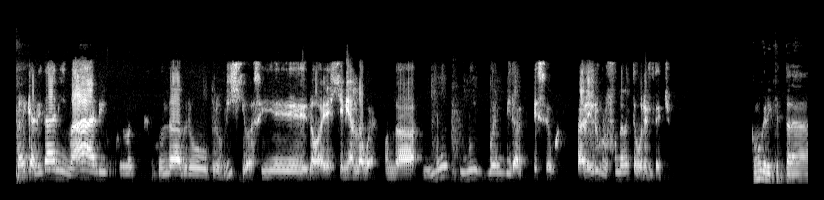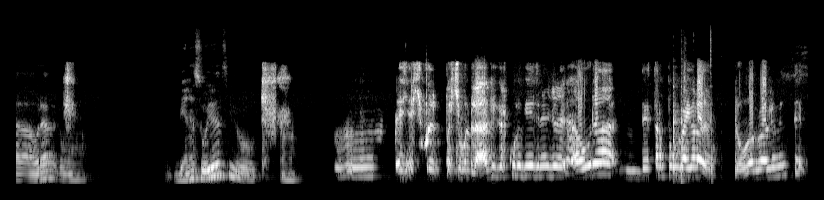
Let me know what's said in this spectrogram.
Sabe caleta de animales, onda, pero, pero brigio, así. eh, no, es genial la weá. Onda, muy, muy buen viral ese. Me alegro profundamente por él, de hecho. ¿Cómo creéis que estará ahora? Como... ¿Bien en su vida, sí, o, o no? Mm, Es, es por, es que por la edad que calculo que debe tener ahora, debe estar un poco caído la de droga probablemente,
